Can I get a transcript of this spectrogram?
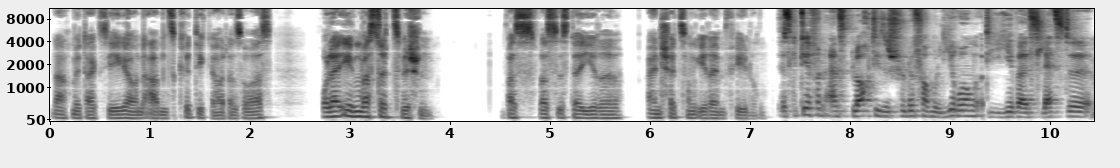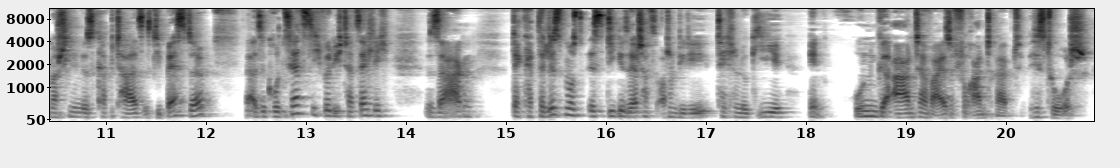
nachmittags Jäger und abends Kritiker oder sowas. Oder irgendwas dazwischen? Was, was ist da Ihre Einschätzung, Ihre Empfehlung? Es gibt ja von Ernst Bloch diese schöne Formulierung, die jeweils letzte Maschine des Kapitals ist die beste. Also grundsätzlich würde ich tatsächlich sagen, der Kapitalismus ist die Gesellschaftsordnung, die die Technologie in ungeahnter Weise vorantreibt, historisch.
